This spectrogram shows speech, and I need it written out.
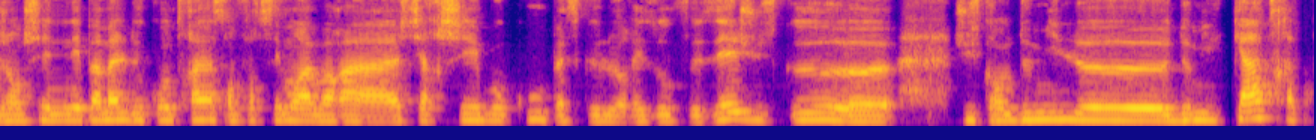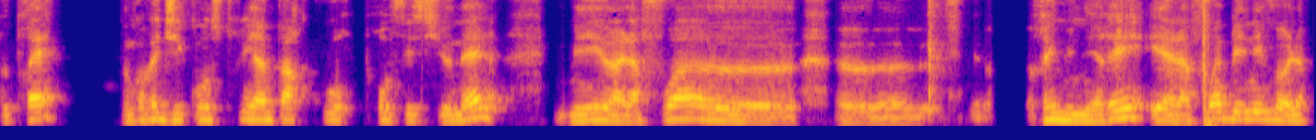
J'enchaînais pas mal de contrats sans forcément avoir à chercher beaucoup parce que le réseau faisait jusque jusqu'en 2004 à peu près. Donc en fait, j'ai construit un parcours professionnel, mais à la fois euh, euh, rémunéré et à la fois bénévole.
